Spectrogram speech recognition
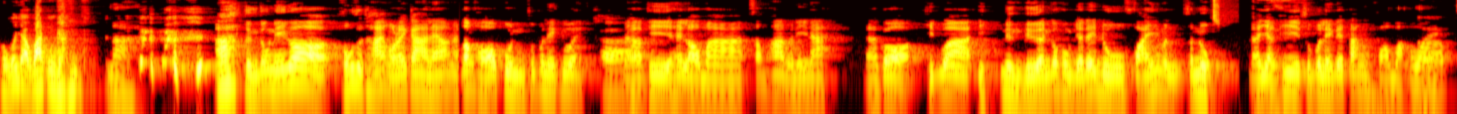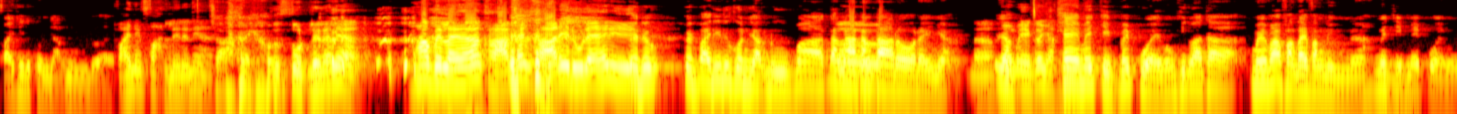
ผมก็อยากวัดเหมือนกัน นะ อะถึงตรงนี้ก็โค้งสุดท้ายของรายการแล้วนะต้องขอขอบคุณซุปเปอร์เล็กด้วยนะครับที่ให้เรามาสัมภาษณ์วันนี้นะนะก็คิดว่าอีกหนึ่งเดือนก็คงจะได้ดูไฟท์ที่มันสนุกนะอย่างที่ซุปเปอร์เล็กได้ตั้งความหวังเอาไว้ครับไฟล์ที่ทุกคนอยากดูด้วย ไฟท์ในฝันเลยนะเนี่ยใช่ครับสุดๆเลยนะเนี่ยห้ามเป็นไรนะขาแข้งขานี่ดูแลให้ดีเป็นทุกเป็นไฟล์ที่ทุกคนอยากดูมากตั้งหน้าเออตั้งตารออะไรเงี้ยนะอผยากมเองก็อยากแค่ไม่เจ็บไม่ป่วย ผมคิดว่าถ้าไม่ว่าฝั่งใดฝั่งหนึ่งนะไม่เจ็บไม่ป่วยผม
